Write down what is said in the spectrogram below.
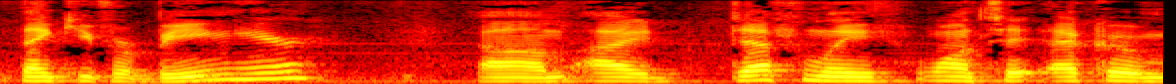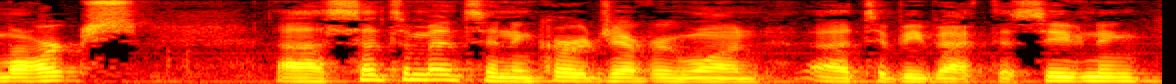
Thank you for being here. Um, I definitely want to echo Mark's uh, sentiments and encourage everyone uh, to be back this evening.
